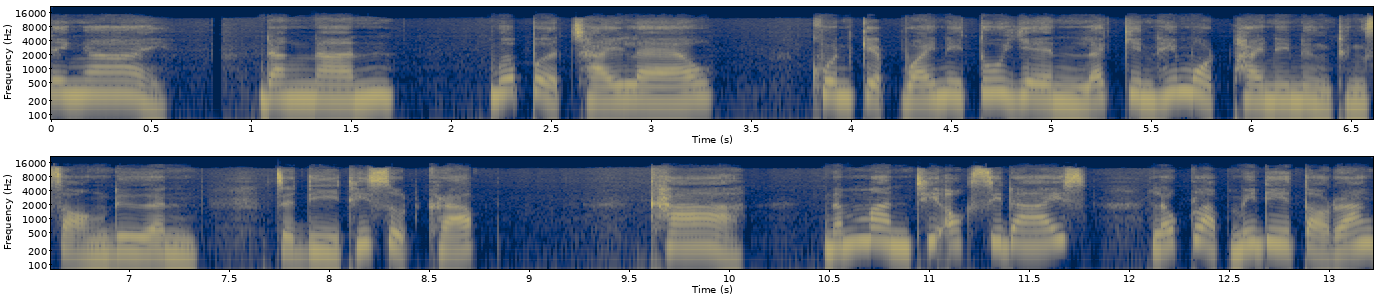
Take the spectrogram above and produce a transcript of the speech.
ได้ง่าย ดังนั้น เมื่อเปิดใช้แล้ว ควรเก็บไว้ในตู้เย็นและกินให้หมดภายใน 1-2 เดือน จะดีที่สุดครับ ค่ะน้ำมันที่ออกซิไดซ์แล้วกลับไม่ดีต่อร่าง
